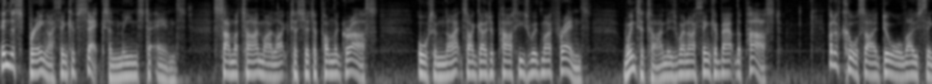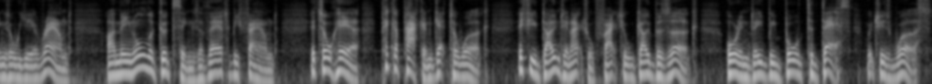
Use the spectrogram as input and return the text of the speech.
In the spring I think of sex and means to ends. Summertime, I like to sit upon the grass. Autumn nights, I go to parties with my friends. Wintertime is when I think about the past. But of course, I do all those things all year round. I mean, all the good things are there to be found. It's all here. Pick a pack and get to work. If you don't, in actual fact, you'll go berserk, or indeed be bored to death, which is worse.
